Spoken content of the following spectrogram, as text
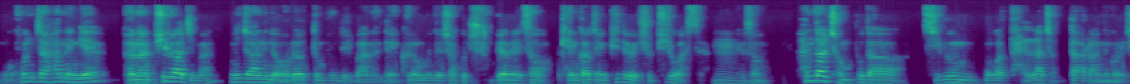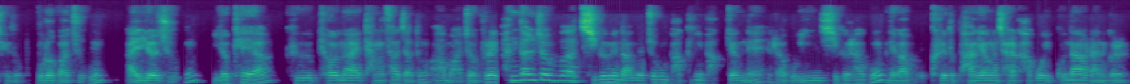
혼자 하는 게 변화는 필요하지만 혼자 하는 게 어려웠던 분들이 많은데 그런 분들 자꾸 주변에서 갱가적인 피드백을 줄 필요가 있어요. 음. 그래서 한 달 전보다 지금 뭔가 달라졌다라는 걸 계속 물어봐주고 알려주고 이렇게 해야 그 변화의 당사자도 아 맞아. 그래 한 달 전보다 지금의 나는 조금 바뀌긴 바뀌었네라고 인식을 하고 내가 그래도 방향은 잘 가고 있구나라는 걸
